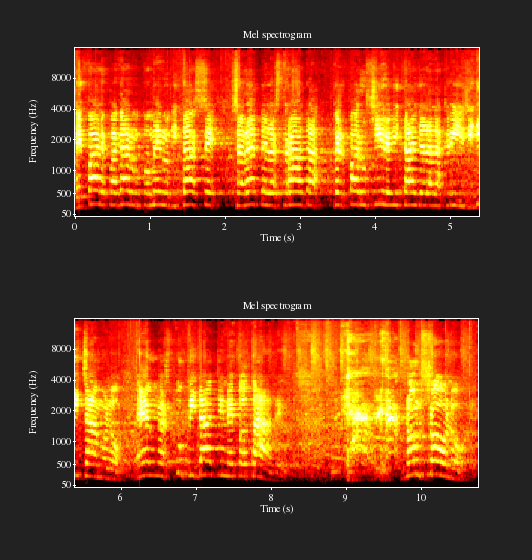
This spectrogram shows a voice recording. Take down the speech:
e fare pagare un po' meno di tasse sarebbe la strada per far uscire l'Italia dalla crisi. Diciamolo, è una stupidaggine totale. Non solo.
